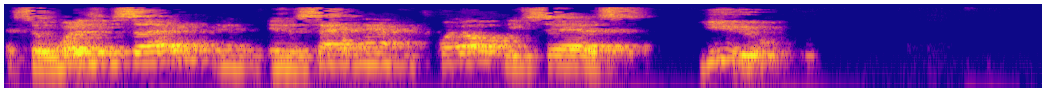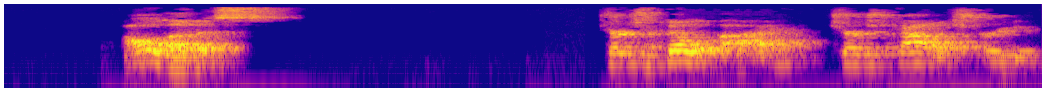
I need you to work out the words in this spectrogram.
And so what does he say? In, in the second half of 12, he says, you, all of us, Church of Philippi, Church of College Street,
